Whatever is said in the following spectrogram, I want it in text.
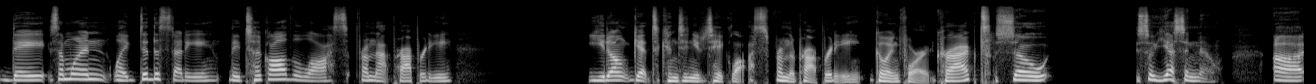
they someone like did the study, they took all the loss from that property. You don't get to continue to take loss from the property going forward, correct? So, so yes and no. Uh,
